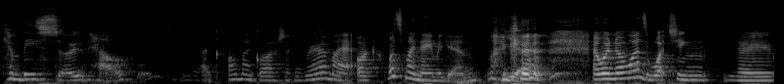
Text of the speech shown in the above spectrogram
can be so powerful like, oh my gosh, like where am I? at? Like, what's my name again? Like, Yeah. and when no one's watching, you know,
